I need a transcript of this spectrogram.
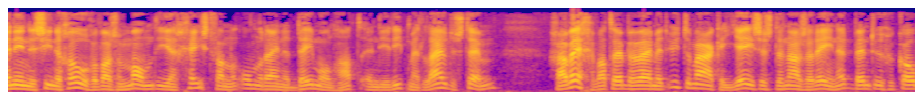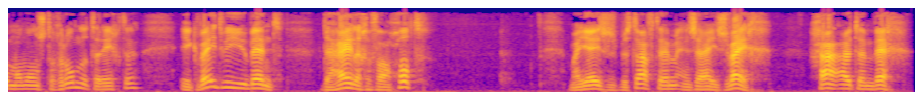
En in de synagoge was een man die een geest van een onreine demon had en die riep met luide stem: Ga weg, wat hebben wij met u te maken, Jezus de Nazarener? Bent u gekomen om ons te gronden te richten? Ik weet wie u bent, de heilige van God. Maar Jezus bestrafte hem en zei: Zwijg, ga uit hem weg.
